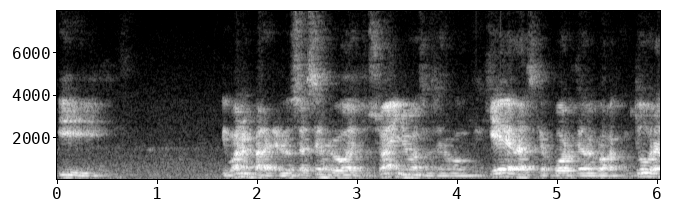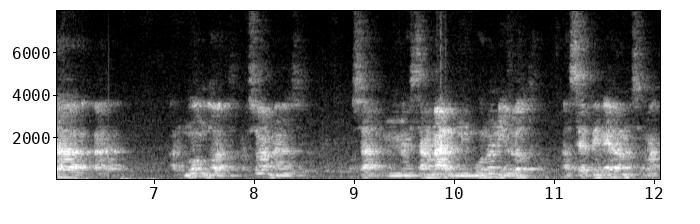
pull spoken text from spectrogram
Y, y bueno, en paralelo se hace el juego de tus sueños, hacer el juego que quieras, que aporte algo a la cultura, al mundo, a las personas. O sea, no está mal, ninguno ni el otro. Hacer dinero no está mal.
